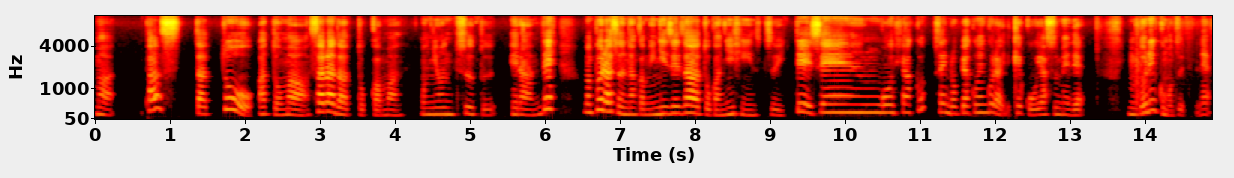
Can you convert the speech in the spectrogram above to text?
まあパスタとあとまあサラダとかまあオニオンスープ選んで、まあ、プラスなんかミニデザートが2品ついて 1500?1600 円ぐらいで結構お安めで、うん、ドリンクもついてね、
